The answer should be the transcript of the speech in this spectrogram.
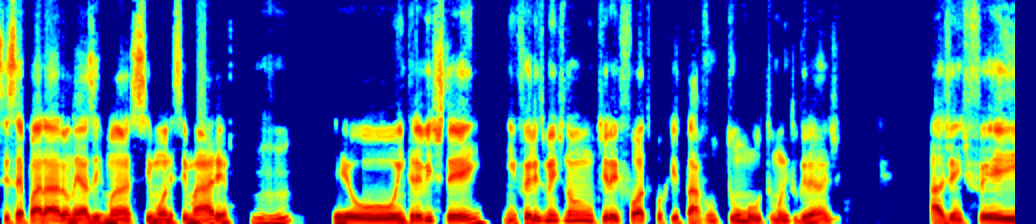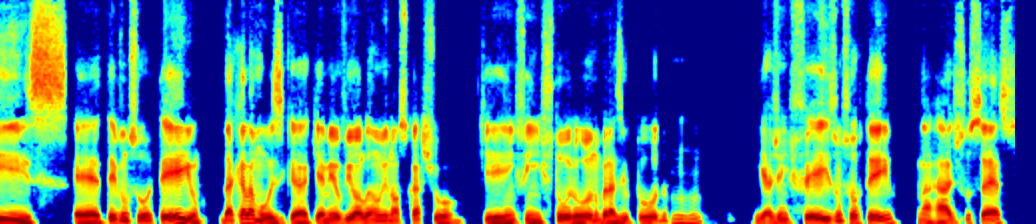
se separaram, né, as irmãs Simone e Simária, uhum. eu entrevistei, infelizmente não tirei foto porque tava um tumulto muito grande, a gente fez, é, teve um sorteio daquela música que é Meu Violão e Nosso Cachorro, que, enfim, estourou no Brasil todo. Uhum. E a gente fez um sorteio na Rádio Sucesso.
